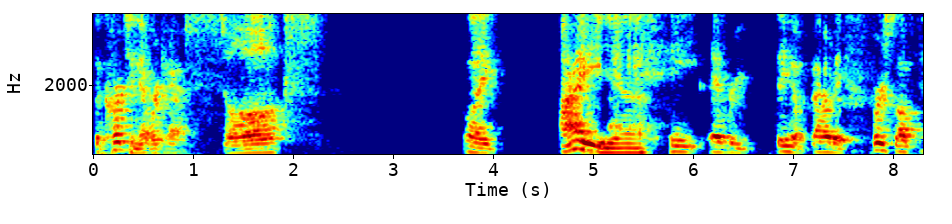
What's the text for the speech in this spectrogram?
The Cartoon Network app sucks. Like, I Yeah. hate everything about it. First off,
